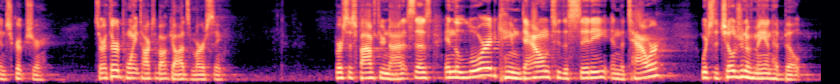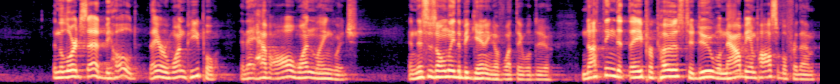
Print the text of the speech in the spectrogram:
in Scripture. So, our third point talks about God's mercy. Verses 5 through 9, it says, And the Lord came down to the city in the tower which the children of man had built. And the Lord said, Behold, they are one people, and they have all one language. And this is only the beginning of what they will do. Nothing that they propose to do will now be impossible for them.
